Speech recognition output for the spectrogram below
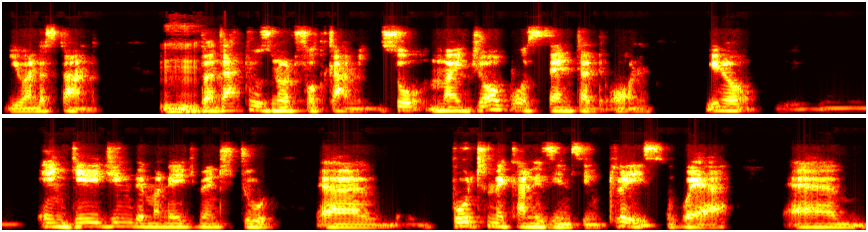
You understand, mm-hmm. but that was not forthcoming. So my job was centered on, you know, engaging the management to uh, put mechanisms in place where um,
